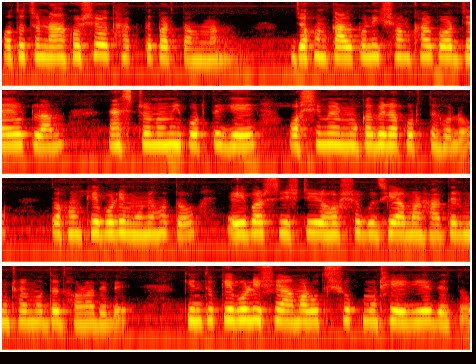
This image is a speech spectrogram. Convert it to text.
অথচ না কষেও থাকতে পারতাম না। যখন কাল্পনিক সংখ্যার পর্যায়ে উঠলাম, অ্যাস্ট্রোনমি পড়তে গিয়ে অসীমের মোকাবিলা করতে হলো। তখন কেবলই মনে হতো এইবার সৃষ্টির রহস্য বুঝিয়ে আমার হাতের মুঠোর মধ্যে ধরা দেবে। কিন্তু কেবলই সে আমার উৎসুক মুঠে এড়িয়ে দিত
